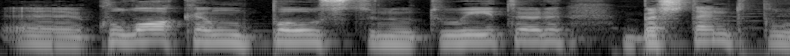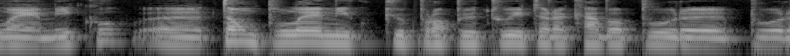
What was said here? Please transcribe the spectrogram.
uh, coloca um post no Twitter bastante polémico, uh, tão polémico que o próprio Twitter acaba por, uh, por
